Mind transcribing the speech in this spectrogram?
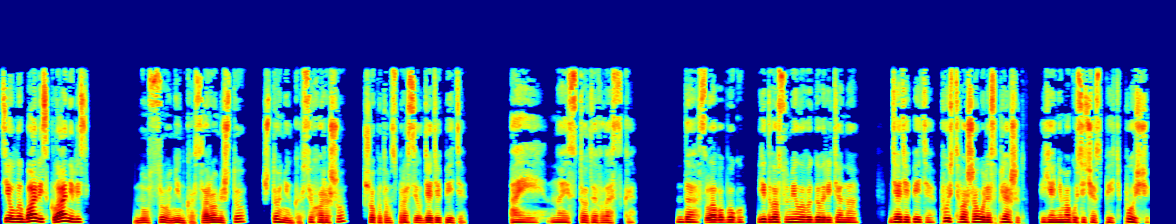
те улыбались, кланялись. — Ну, со, Нинка, Сароми что? Что, Нинка, все хорошо? — шепотом спросил дядя Петя. — Ай, на истоде влеске. — Да, слава богу, едва сумела выговорить она. — Дядя Петя, пусть ваша Оля спляшет, я не могу сейчас петь, позже.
